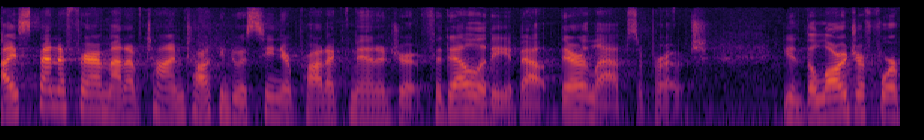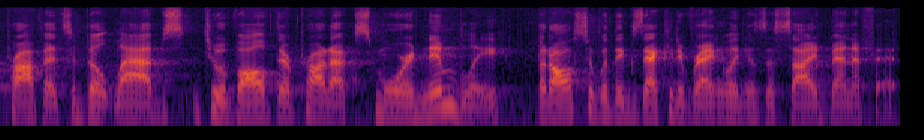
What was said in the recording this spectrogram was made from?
I spent a fair amount of time talking to a senior product manager at Fidelity about their labs approach. You know, the larger for-profits have built labs to evolve their products more nimbly, but also with executive wrangling as a side benefit.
